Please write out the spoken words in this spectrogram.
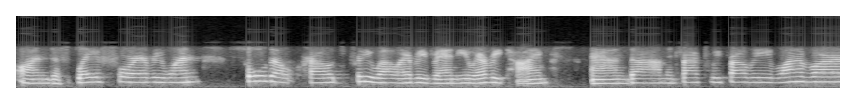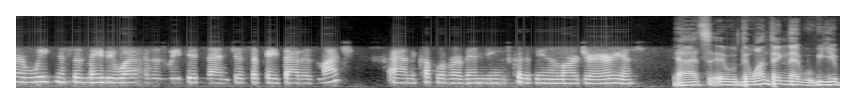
on display for everyone. Sold out crowds pretty well every venue, every time. And um, in fact, we probably one of our weaknesses maybe was is we didn't anticipate that as much, and a couple of our venues could have been in larger areas. Yeah, it's it, the one thing that you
